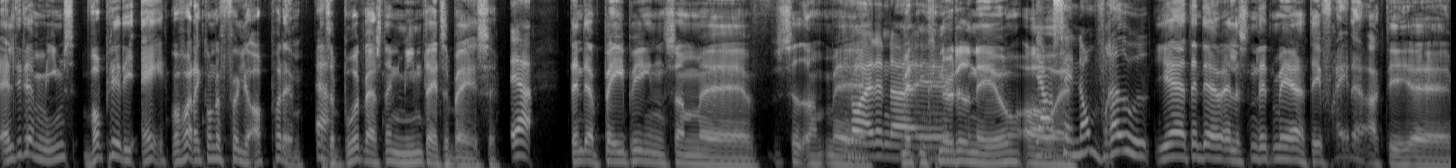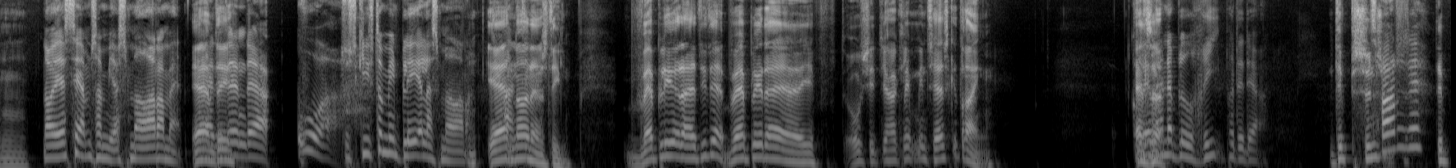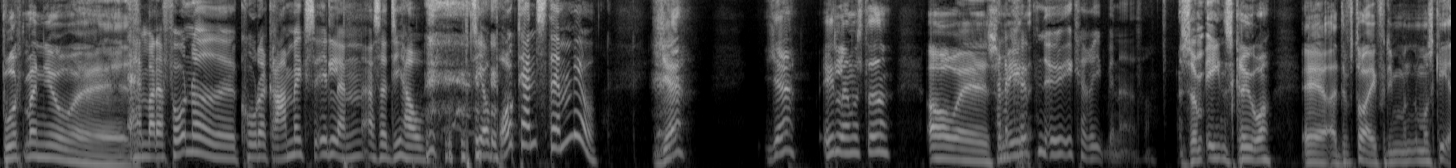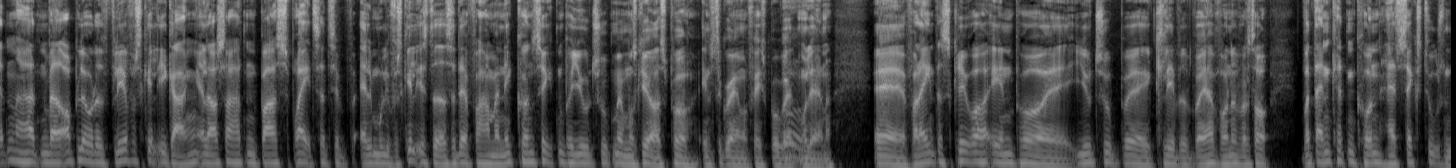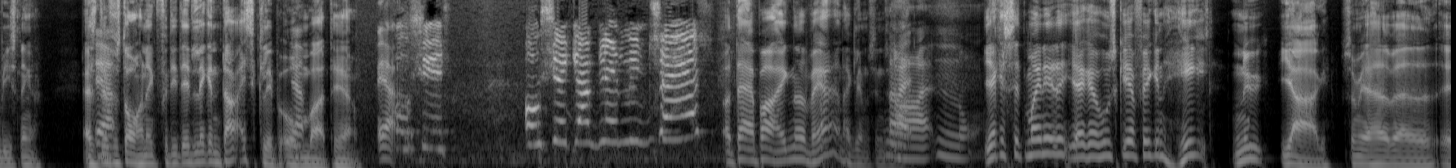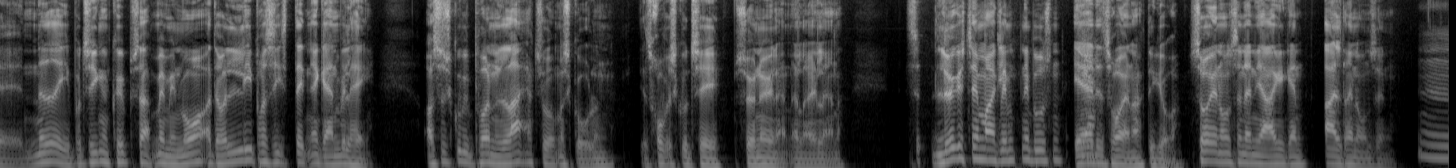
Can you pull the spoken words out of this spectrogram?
alle de der memes, hvor bliver de af? Hvorfor er der ikke nogen, der følger op på dem? Ja. Altså, burde være sådan en meme-database. Ja, Den der babyen, som øh, sidder med, Nå, ja, den der, med den øh, knyttede næve. Og, Jeg ser øh, enormt vred ud. ja, den der, eller sådan lidt mere, det er fredag-agtig. Øh, Når jeg ser ham som, jeg smadrer dig, mand. ja, er det den der... Uh, Du skifter min blæ eller smadrer dig. Ja, noget af den stil. Hvad bliver der af de der... Hvad bliver der af... Oh shit, jeg har glemt min taskedreng. Altså, han er blevet rig på det der. det synes Tror du det? Det burde man jo... Øh, Han må da få noget øh, Koda et eller andet. Altså, de har jo, de har jo brugt hans stemme jo. Ja. Ja, et eller andet sted. Og øh, som, Han har en, købt en ø i Karibien, altså. som en skriver, øh, og det forstår jeg ikke, fordi må- måske er den, har den været uploadet flere forskellige gange, eller også har den bare spredt sig til alle mulige forskellige steder, så derfor har man ikke kun set den på YouTube, men måske også på Instagram og Facebook og alt muligt andet. Øh, for der er en, der skriver ind på øh, YouTube-klippet, hvor jeg har fundet, hvor der står, hvordan kan den kun have 6.000 visninger? Altså, ja. Ja. det forstår han ikke, fordi det er et legendarisk klip, åbenbart, det her. ja. Oh shit. Oh shit, jeg glemte min taske. Og der er bare ikke noget værre, end at glemme sin Nej. Nej, no. Jeg kan sætte mig ind i det. Jeg kan huske, at jeg fik en helt ny jakke, som jeg havde været øh, nede i butikken og købt sammen med min mor, og det var lige præcis den, jeg gerne ville have. Og så skulle vi på en lejretur med skolen. Jeg tror, vi skulle til Sønderjylland eller et eller andet. Så, lykkedes det mig at glemme den i bussen? Ja, ja, det tror jeg nok, det gjorde. Så jeg nogensinde den jakke igen? Aldrig nogensinde.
